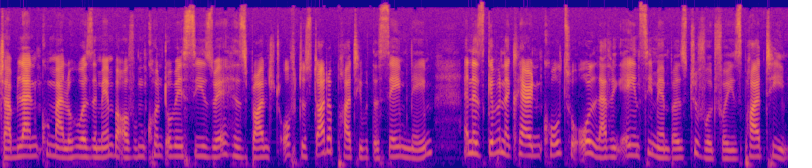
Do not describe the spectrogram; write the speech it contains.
Jabulani Kumalo, who was a member of Umkhonto Sizwe, has branched off to start a party with the same name and has given a clarion call to all loving ANC members to vote for his party.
